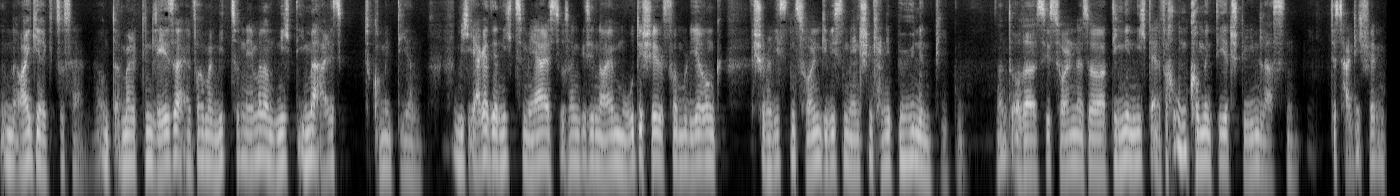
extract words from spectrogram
neugierig zu sein und einmal den Leser einfach mal mitzunehmen und nicht immer alles zu kommentieren. Mich ärgert ja nichts mehr als sozusagen diese neue modische Formulierung, Journalisten sollen gewissen Menschen keine Bühnen bieten. Oder sie sollen also Dinge nicht einfach unkommentiert stehen lassen. Das halte ich für einen,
